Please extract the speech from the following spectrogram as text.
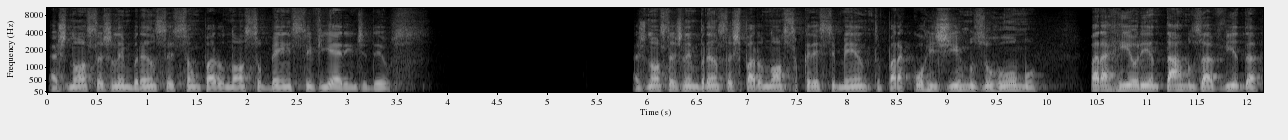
As nossas lembranças são para o nosso bem se vierem de Deus. As nossas lembranças para o nosso crescimento, para corrigirmos o rumo, para reorientarmos a vida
